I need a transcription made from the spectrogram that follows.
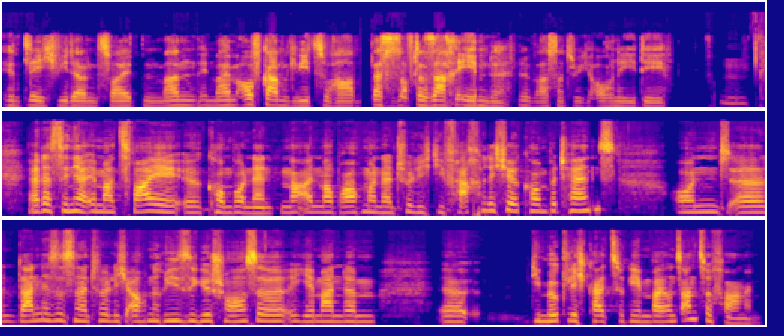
endlich wieder einen zweiten Mann in meinem Aufgabengebiet zu haben. Das ist auf der Sachebene, ne, war es natürlich auch eine Idee. Hm. Ja, das sind ja immer zwei äh, Komponenten. Ne? Einmal braucht man natürlich die fachliche Kompetenz und äh, dann ist es natürlich auch eine riesige Chance, jemandem äh, die Möglichkeit zu geben, bei uns anzufangen.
